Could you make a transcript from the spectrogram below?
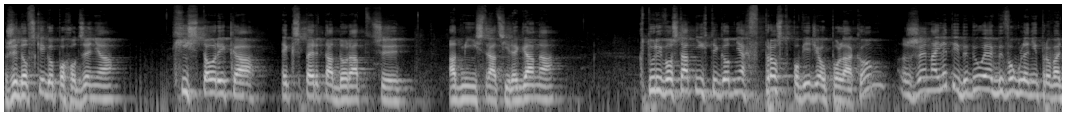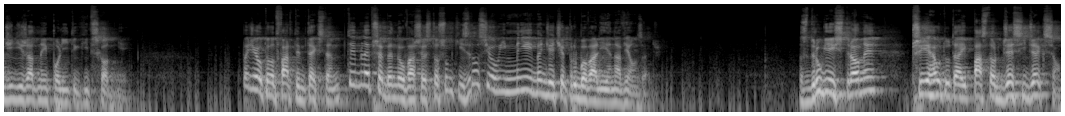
żydowskiego pochodzenia, historyka, eksperta, doradcy administracji Reagana, który w ostatnich tygodniach wprost powiedział Polakom, że najlepiej by było, jakby w ogóle nie prowadzili żadnej polityki wschodniej. Powiedział to otwartym tekstem: tym lepsze będą wasze stosunki z Rosją, im mniej będziecie próbowali je nawiązać. Z drugiej strony przyjechał tutaj pastor Jesse Jackson,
